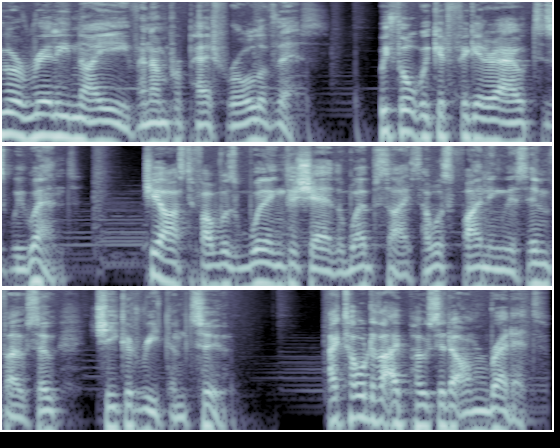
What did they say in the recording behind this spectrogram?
We were really naive and unprepared for all of this. We thought we could figure it out as we went. She asked if I was willing to share the websites I was finding this info so she could read them too. I told her that I posted it on Reddit.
